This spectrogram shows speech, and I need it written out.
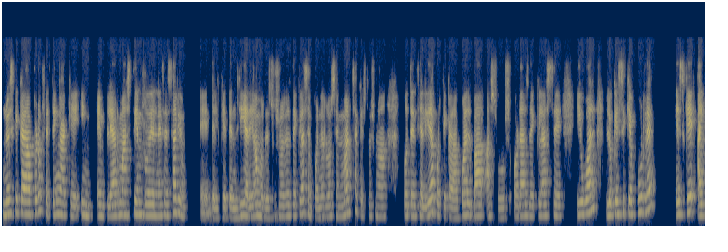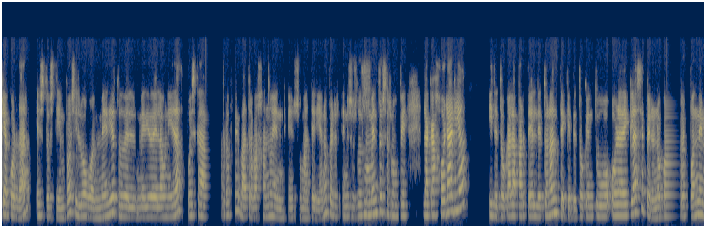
No es que cada profe tenga que emplear más tiempo del necesario eh, del que tendría, digamos, de sus horas de clase en ponerlos en marcha, que esto es una potencialidad porque cada cual va a sus horas de clase igual. Lo que sí que ocurre es que hay que acordar estos tiempos y luego en medio, todo el medio de la unidad, pues cada profe va trabajando en, su materia, ¿no? Pero en esos dos momentos se rompe la caja horaria y te toca la parte del detonante que te toque en tu hora de clase, pero no corresponde en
